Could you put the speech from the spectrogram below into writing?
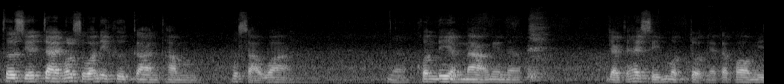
เธอเสียใจเพราะสว่านี่คือการทำมุสาวาทนะคนดีอย่างนางเนี่ยนะอยากจะให้ศีลหมดจดเนี่ยแต่พอมี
